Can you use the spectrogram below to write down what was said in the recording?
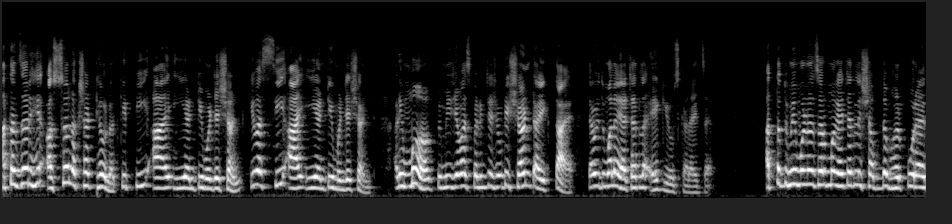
आता जर हे असं लक्षात ठेवलं की T I E N T म्हणजे शंट किंवा C I E N T म्हणजे शंट आणि मग तुम्ही जेव्हा स्पेलिंगच्या शेवटी शंट ऐकताय त्यावेळी तुम्हाला याच्यातला एक यूज करायचा आहे. आत्ता तुम्ही म्हणाल सर मग ह्याच्यातले शब्द भरपूर आहेत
